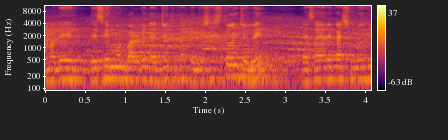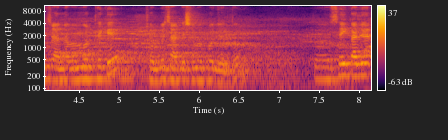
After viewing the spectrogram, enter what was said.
আমাদের দেশের মোট বারোটি রাজ্য তথা কেন্দ্রশাসিত অঞ্চলে এসআইআর কাজ শুরু হয়েছে চার নভেম্বর থেকে চলবে চার ডিসেম্বর পর্যন্ত। তো সেই কাজের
